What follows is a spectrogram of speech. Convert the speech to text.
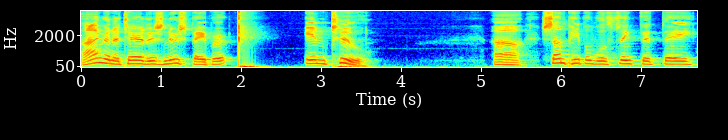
I'm going to tear this newspaper in two. Uh, some people will think that they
